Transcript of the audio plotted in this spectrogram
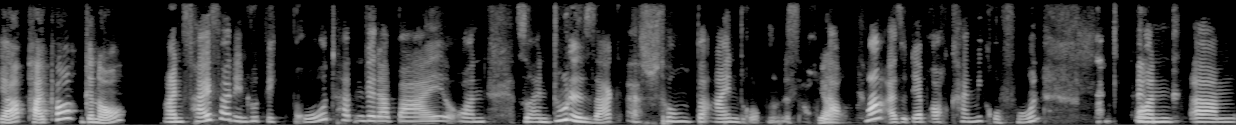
Ja, Piper, genau. Einen Pfeifer, den Ludwig Brot hatten wir dabei und so ein Dudelsack ist schon beeindruckend und ist auch Ja. laut. Ne? Also der braucht kein Mikrofon. Und ähm,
